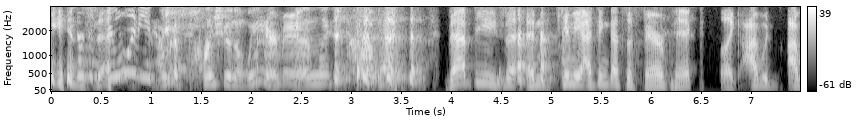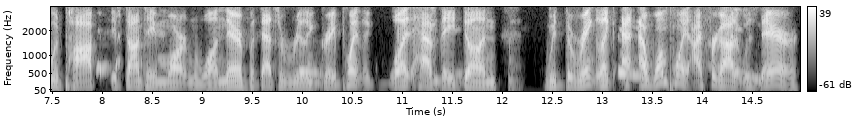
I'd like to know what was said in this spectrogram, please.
It doesn't do. I'm going to punch you in the wiener, man. Like, stop. that being said, and Kimmy, I think that's a fair pick. Like I would, I would pop if Dante Martin won there, but that's a really great point. Like, what have they done with the ring? Like at, at one point, I forgot it was there.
